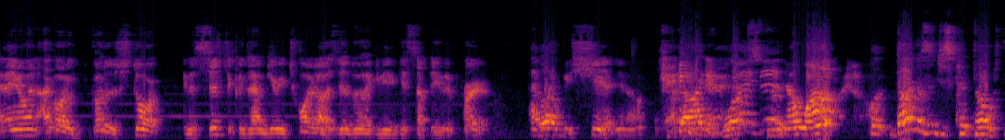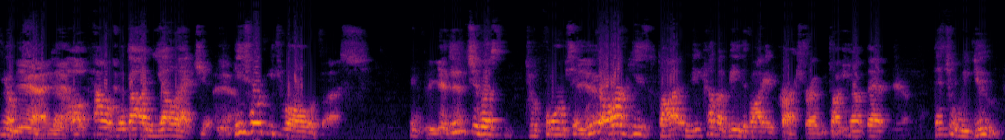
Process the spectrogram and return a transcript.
And then you know what? I go to go to the store and the sister comes out and give me twenty dollars just look like you need to get something in the prayer. I like me shit, you know. God works You through know, wow. But God doesn't just throw, you know, Yeah, the yeah. all powerful God and yell at you. Yeah. He's working through all of us. You that? Each of us performs it. We are His body. We come up being the body of Christ, right? We talked about that. Yeah. That's what we do.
